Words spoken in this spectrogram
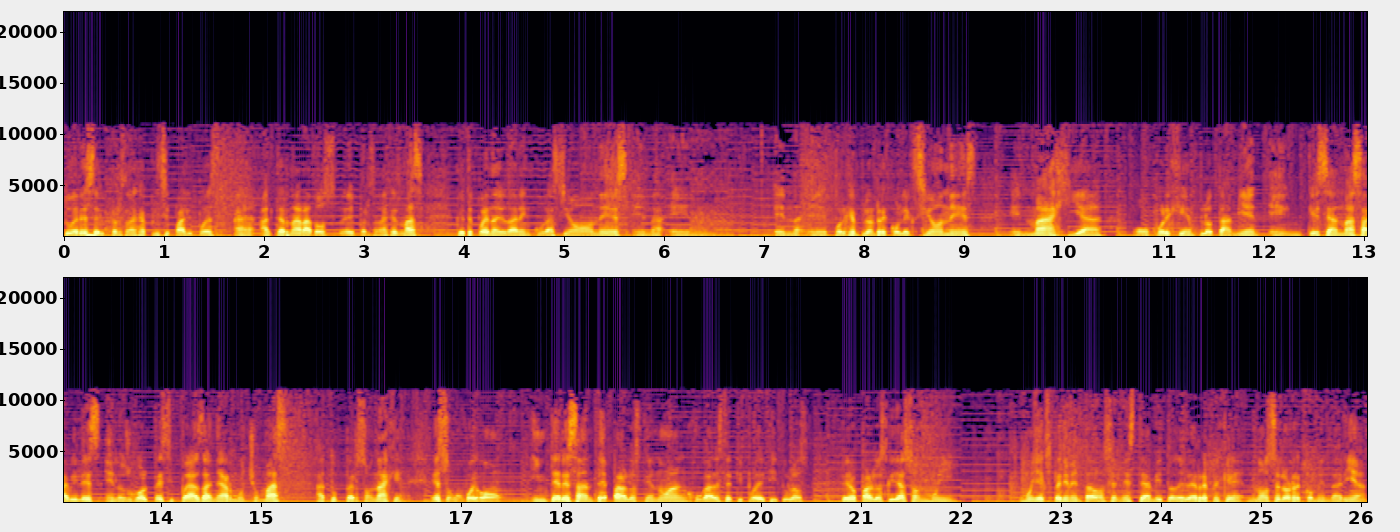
tú eres el personaje principal y puedes alternar a dos personajes más que te pueden ayudar en curaciones, en, en, por ejemplo en recolecciones, en magia o por ejemplo también en que sean más hábiles en los golpes y puedas dañar mucho más a tu personaje. Es un juego interesante para los que no han jugado este tipo de títulos, pero para los que ya son muy muy experimentados en este ámbito del RPG, no se lo recomendaría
